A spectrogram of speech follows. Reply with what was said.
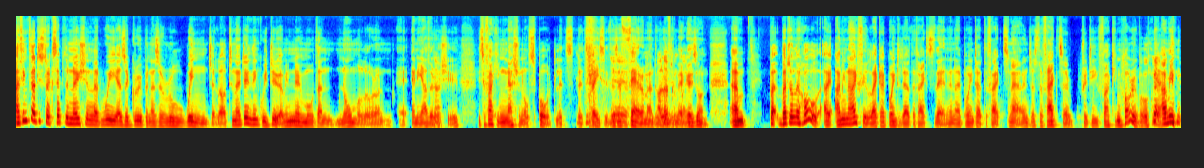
I think that is to accept the notion that we as a group and as a rule whinge a lot. And I don't think we do. I mean, no more than normal or on a- any other No. issue. It's a fucking national sport. Let's let's face it. There's Yeah, a yeah. fair amount of I whinging that goes on. Um, but but on the whole, I, I mean, I feel like I pointed out the facts then, and I point out the facts now, and just the facts are pretty fucking horrible. Yeah. I mean,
